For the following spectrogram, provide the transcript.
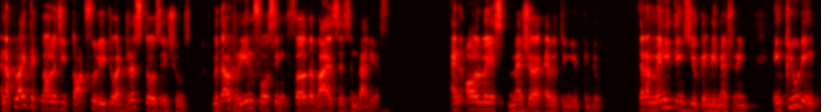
and apply technology thoughtfully to address those issues without reinforcing further biases and barriers and always measure everything you can do. There are many things you can be measuring, including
